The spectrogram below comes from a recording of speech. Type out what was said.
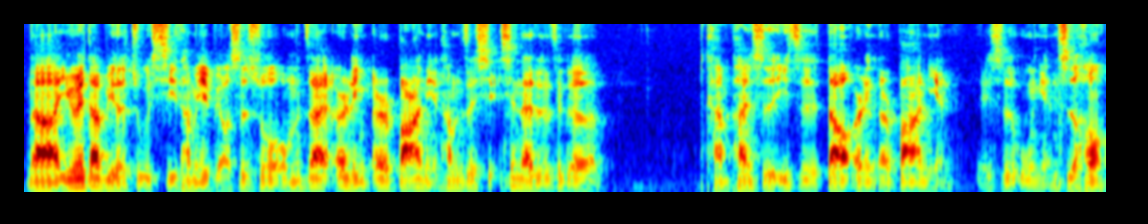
那 UAW 的主席他们也表示说，我们在二零二八年，他们这些现在的这个谈判是一直到二零二八年。也是五年之后，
